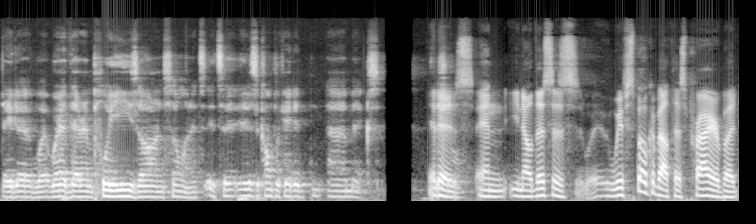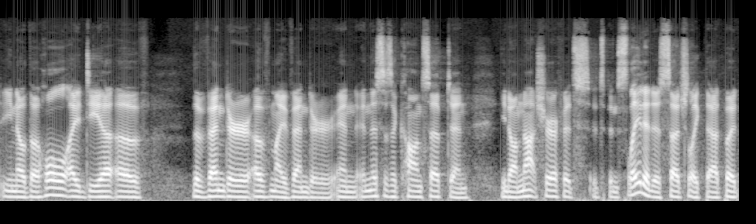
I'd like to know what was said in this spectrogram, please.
data, where, where their employees are, and so on. It's it's a, it is a complicated uh, mix. It sure. is, and you know, this is we've spoke about this prior, but you know, the whole idea of the vendor of my vendor, and and this is a concept, and you know, I'm not sure if it's it's been slated as such like that, but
